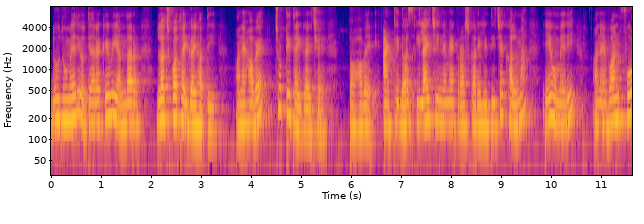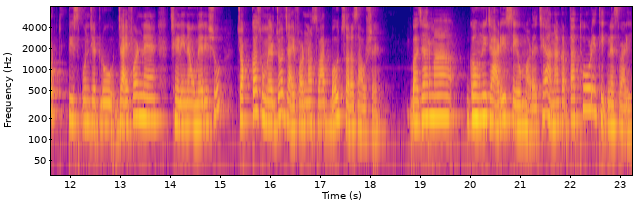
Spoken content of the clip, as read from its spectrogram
દૂધ ઉમેર્યું ત્યારે કેવી અંદર લચકો થઈ ગઈ હતી અને હવે છૂટી થઈ ગઈ છે. તો હવે આઠથી દસ ઇલાયચીને મેં ક્રશ કરી લીધી છે ખલમાં. એ ઉમેરી અને વન ફોર્થ ટીસ્પૂન જેટલું જાયફળને છીણીને ઉમેરીશું. ચોક્કસ ઉમેરજો, જાયફળનો સ્વાદ બહુ જ સરસ આવશે. બજારમાં ઘઉંની જાડી સેવ મળે છે, આના કરતાં થોડી થિકનેસવાળી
